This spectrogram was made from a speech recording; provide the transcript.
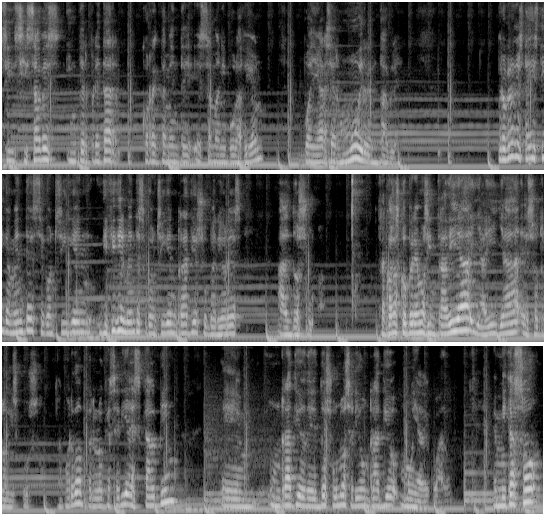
si, si sabes interpretar correctamente esa manipulación, puede llegar a ser muy rentable. Pero creo que estadísticamente se consiguen, difícilmente se consiguen ratios superiores al 2-1. Otra cosa es que operemos intradía y ahí ya es otro discurso, ¿de acuerdo? Pero lo que sería scalping, eh, un ratio de 2-1 sería un ratio muy adecuado. En mi caso,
